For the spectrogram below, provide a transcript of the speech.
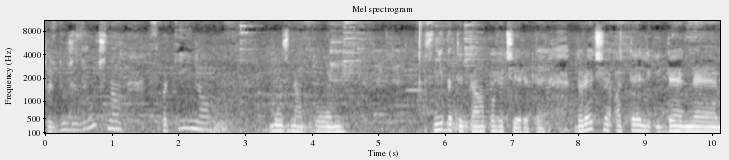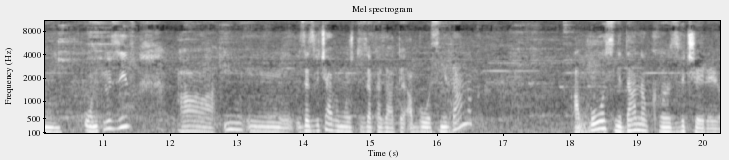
Тобто дуже зручно, спокійно можна по снідати та повечеряти. До речі, отель іде не онклюзив, а і, і зазвичай ви можете заказати або сніданок, або сніданок з вечерею.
